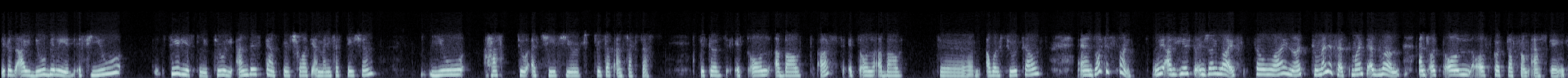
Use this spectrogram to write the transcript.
because I do believe if you seriously, truly understand spirituality and manifestation, you have to achieve your true self and success because it's all about us, it's all about uh, our true selves, and life is fun. We are here to enjoy life, so why not to manifest might as well? And all, of course, starts from asking.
